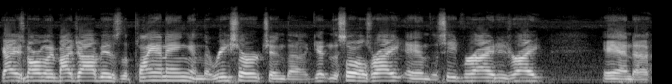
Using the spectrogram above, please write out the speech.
guys, normally my job is the planning and the research and the getting the soils right and the seed varieties right. And uh,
